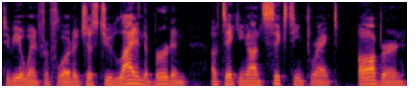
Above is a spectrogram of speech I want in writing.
to be a win for Florida just to lighten the burden of taking on 16th ranked Auburn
